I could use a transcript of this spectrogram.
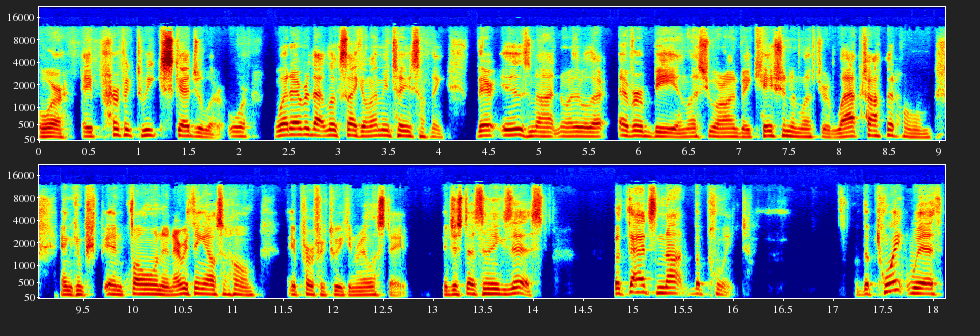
or a perfect week scheduler or whatever that looks like. And let me tell you something there is not, nor will there ever be, unless you are on vacation and left your laptop at home and, and phone and everything else at home, a perfect week in real estate. It just doesn't exist. But that's not the point. The point with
